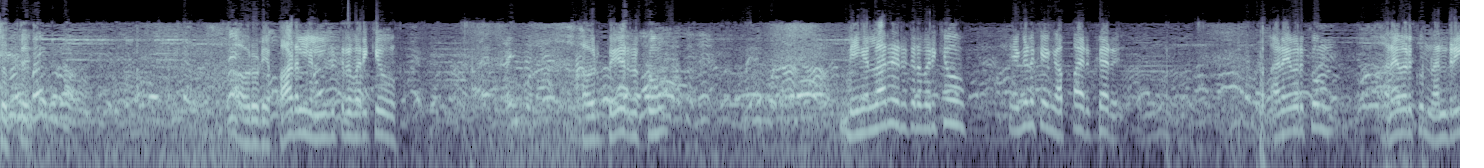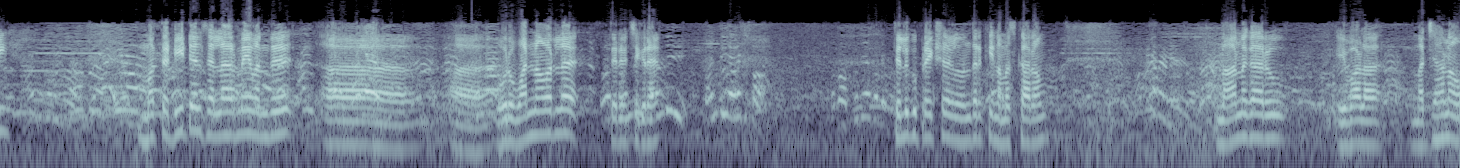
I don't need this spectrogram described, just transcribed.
சொத்து. அவருடைய பாடல்கள் இருக்கிற வரைக்கும் அவர் பேர் இருக்கும். நீங்க எல்லாரும் இருக்கிற வரைக்கும் எங்களுக்கு எங்க அப்பா இருக்காரு. அனைவருக்கும் அனைவருக்கும் நன்றி. மற்ற டீட்டெயில்ஸ் எல்லாருமே வந்து ஒரு ஒன் ஹவர்ல தெரிவிச்சுக்கிறேன். తెలుగు ప్రేక్షకులందరికీ నమస్కారం. నాన్నగారు ఇవాళ మధ్యాహ్నం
